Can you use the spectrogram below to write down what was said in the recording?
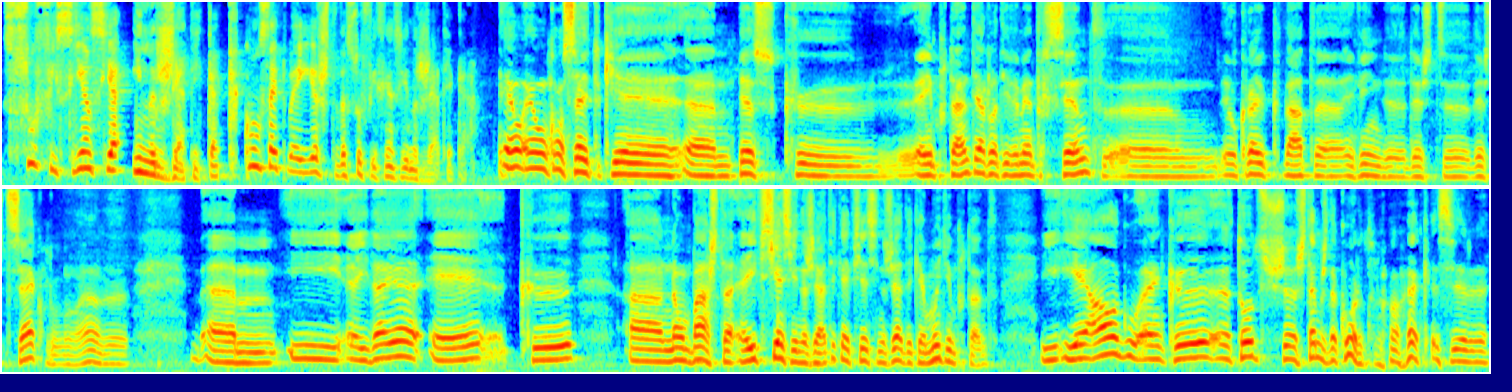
suficiência energética. Que conceito é este da suficiência energética? É, é um conceito que é, um, penso que é importante, é relativamente recente. Um, eu creio que data, enfim, de, deste, deste século, é? de, Um, e a ideia é que uh, não basta a eficiência energética, a eficiência energética é muito importante, e, e é algo em que uh, todos estamos de acordo, não é? Quer dizer,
